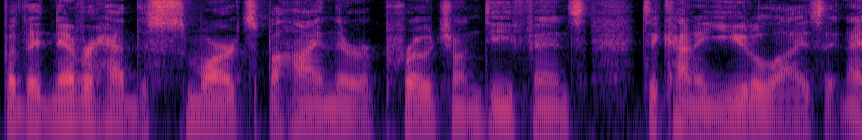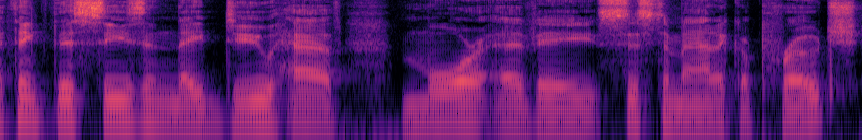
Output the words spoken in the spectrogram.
but they've never had the smarts behind their approach on defense to kind of utilize it. And I think this season they do have more of a systematic approach.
